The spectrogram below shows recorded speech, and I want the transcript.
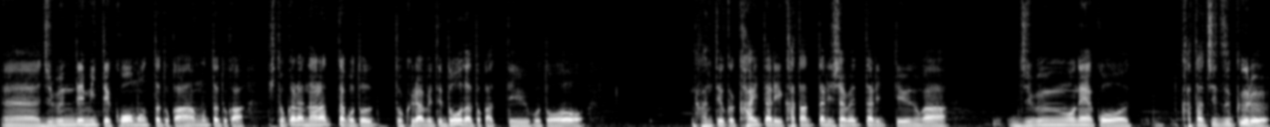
えー、自分で見てこう思ったとか、ああ思ったとか、人から習ったことと比べてどうだとかっていうことを、なんていうか書いたり語ったり喋ったりっていうのが、自分をね、こう、形作る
